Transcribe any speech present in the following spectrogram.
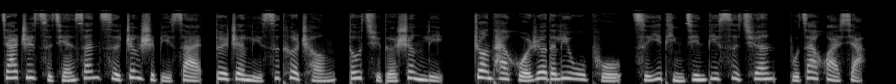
加之此前三次正式比赛对阵李斯特城都取得胜利，状态火热的利物浦此役挺进第四圈不在话下。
